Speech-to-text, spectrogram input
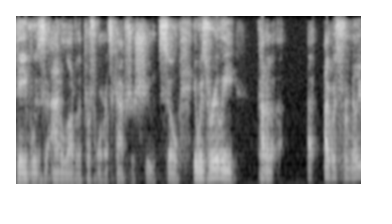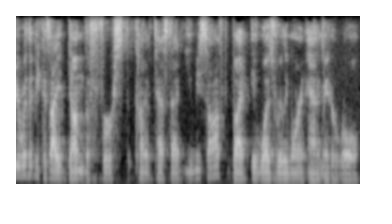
Dave was at a lot of the performance capture shoots. So it was really kind of I, I was familiar with it because I had done the first kind of test at Ubisoft, but it was really more an animator role.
